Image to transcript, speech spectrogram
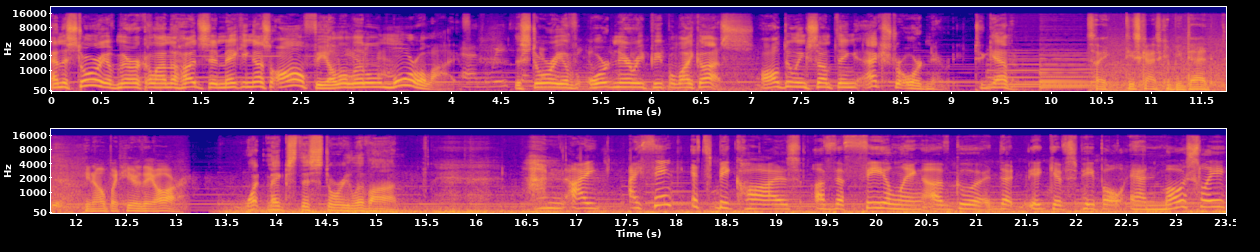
And the story of Miracle on the Hudson making us all feel a little more alive. The story of ordinary people like us, all doing something extraordinary together. It's like these guys could be dead, you know, but here they are. What makes this story live on? Um, I, I think it's because of the feeling of good that it gives people, and mostly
